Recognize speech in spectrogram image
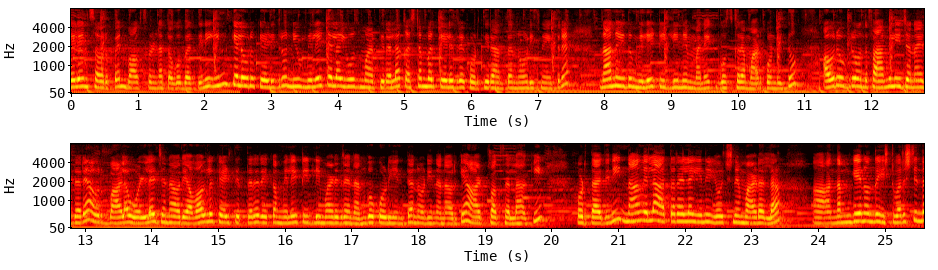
ಏಳೆಂಟು ಸಾವಿರ ರೂಪಾಯಿನ ಬಾಕ್ಸ್ಗಳನ್ನ ತೊಗೊಬರ್ತೀನಿ. ಇನ್ನು ಕೆಲವರು ಕೇಳಿದರು, ನೀವು ಮಿಲೆಟ್ ಎಲ್ಲ ಯೂಸ್ ಮಾಡ್ತೀರಲ್ಲ, ಕಸ್ಟಮರ್ ಕೇಳಿದರೆ ಕೊಡ್ತೀರಾ ಅಂತ ನೋಡಿ ಸ್ನೇಹಿತರೆ, ನಾನು ಇದು ಮಿಲೆಟ್ ಇಡ್ಲಿನೇ ಮನೆಗೋಸ್ಕರ ಮಾಡ್ಕೊಂಡಿದ್ದು. ಅವರೊಬ್ಬರು ಒಂದು ಫ್ಯಾಮಿಲಿ ಜನ ಇದ್ದಾರೆ ಅವ್ರು ಭಾಳ ಒಳ್ಳೆ ಜನ. ಅವ್ರು ಯಾವಾಗಲೂ ಕೇಳ್ತಿರ್ತಾರೆ, ರೇಖಾ, ಮಿಲೆಟ್ ಇಡ್ಲಿ ಮಾಡಿದರೆ ನನಗೂ ಕೊಡಿ ಅಂತ ನೋಡಿ ನಾನು ಅವ್ರಿಗೆ ಆರ್ಟ್ ಬಾಕ್ಸ್ ಎಲ್ಲ ಹಾಕಿ ಕೊಡ್ತಾ ಇದ್ದೀನಿ. ನಾವೆಲ್ಲ ಆ ಥರ ಎಲ್ಲ ಏನೂ ಯೋಚನೆ ಮಾಡಲ್ಲ. ನಮಗೇನೊಂದು ಇಷ್ಟು ವರ್ಷದಿಂದ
